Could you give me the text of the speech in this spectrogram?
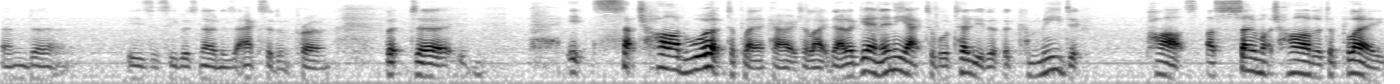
and uh, is, as he was known, as accident prone. But uh, it's such hard work to play a character like that. Again, any actor will tell you that the comedic parts are so much harder to play.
